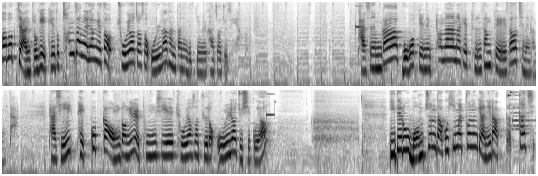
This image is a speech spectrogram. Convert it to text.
허벅지 안쪽이 계속 천장을 향해서 조여져서 올라간다는 느낌을 가져주세요. 가슴과 목 어깨는 편안하게 둔 상태에서 진행합니다. 다시 배꼽과 엉덩이를 동시에 조여서 들어 올려주시고요. 이대로 멈춘다고 힘을 푸는 게 아니라 끝까지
